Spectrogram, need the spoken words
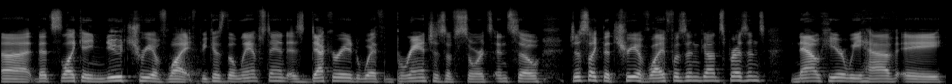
uh, that's like a new tree of life because the lampstand is decorated with branches of sorts. And so just like the tree of life was in God's presence, now here we have a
